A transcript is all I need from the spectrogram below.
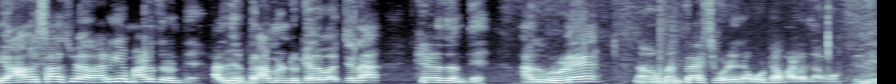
ಯಾವ ಸಾಸಿವೆ ಅಡಿಗೆ ಮಾಡಿದ್ರಂತೆ ಅಲ್ಲಿ ಬ್ರಾಹ್ಮಣರು ಕೆಲವು ಜನ ಕೇಳದಂತೆ ಆಗ ಗುರುಳೆ ನಾವು ಮಂತ್ರಾಕ್ಷಿ ಕೊಡಿ ನಾವು ಊಟ ನಾವು ಹೋಗ್ತೀವಿ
